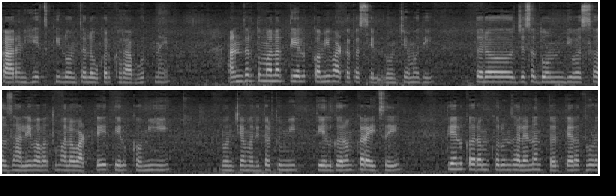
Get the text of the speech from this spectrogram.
कारण हेच की लोणचं लवकर खराब होत नाही. आणि जर तुम्हाला तेल कमी वाटत असेल लोणच्यामध्ये तर जसं दोन दिवस झाले बाबा तुम्हाला वाटते तेल कमी आहे लोणच्यामध्ये तर तुम्ही तेल गरम करायचं आहे तेल गरम करून झाल्यानंतर त्याला थोडं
